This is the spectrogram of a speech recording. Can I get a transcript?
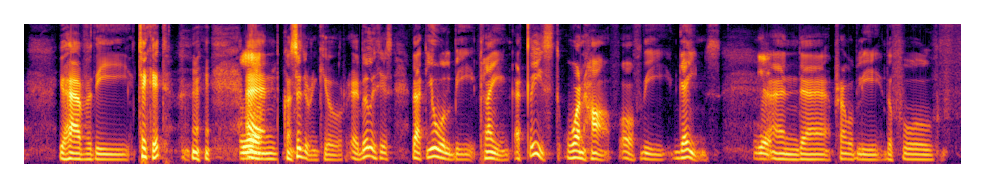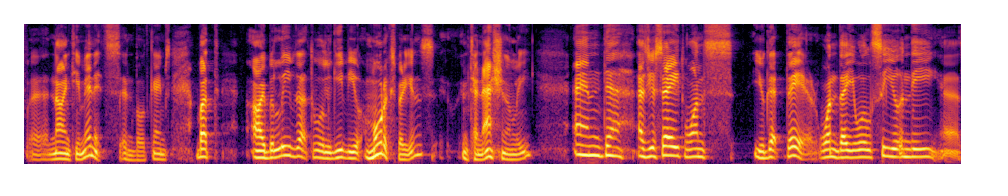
you have the ticket, Yeah. and considering your abilities, that you will be playing at least one half of the games, Yeah. and uh, probably the full uh, ninety minutes in both games. But I believe that will give you more experience internationally. And uh, as you say, it once you get there, one day you will see you in the uh,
